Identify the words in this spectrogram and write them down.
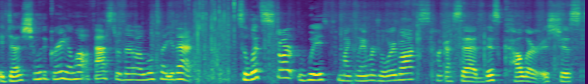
It does show the gray a lot faster though, I will tell you that. So let's start with my Glamour Jewelry box. Like I said, this color is just,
